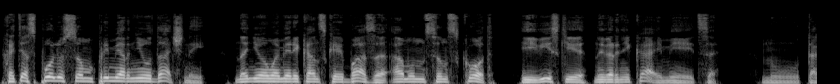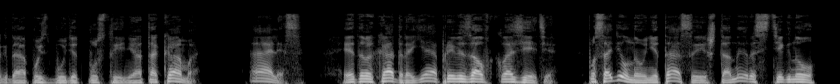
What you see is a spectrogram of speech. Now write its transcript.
Хотя с полюсом пример неудачный, на нем американская база Амундсен Скотт, и виски наверняка имеется. Ну, тогда пусть будет пустыня Атакама. Алис, этого кадра я привязал в клозете, посадил на унитаз и штаны расстегнул,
